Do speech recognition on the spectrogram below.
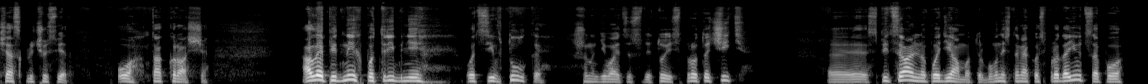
Зараз включу світ. О, так краще. Але під них потрібні оці втулки, що надіваються сюди. Тобто проточить е, спеціально по діаметру, бо вони ж там якось продаються по,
